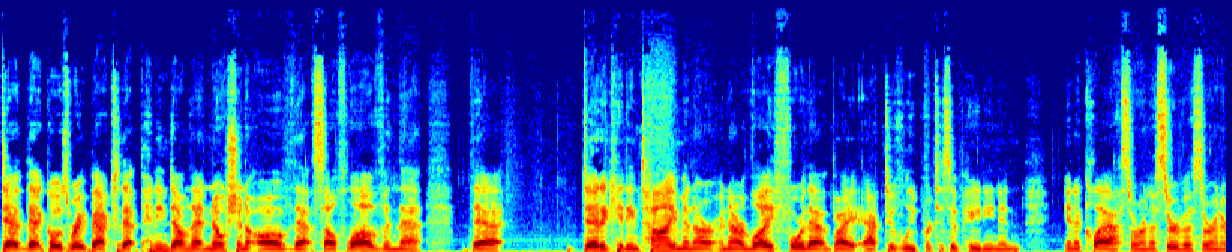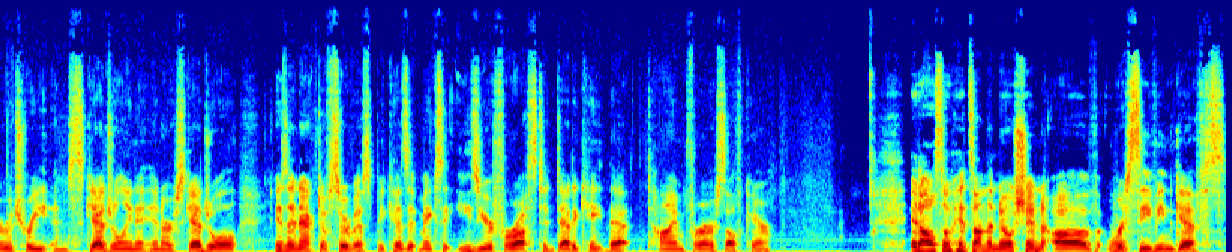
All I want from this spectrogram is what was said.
that that goes right back to that pinning down that notion of that self-love and that that dedicating time in our in our life for that by actively participating in in a class or in a service or in a retreat and scheduling it in our schedule is an act of service because it makes it easier for us to dedicate that time for our self-care. It also hits on the notion of receiving gifts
